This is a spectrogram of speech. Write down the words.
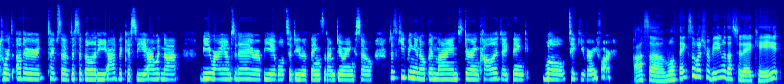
towards other types of disability advocacy, I would not be where I am today or be able to do the things that I'm doing. So just keeping an open mind during college, I think, will take you very far. Awesome. Well, thanks so much for being with us today, Kate.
